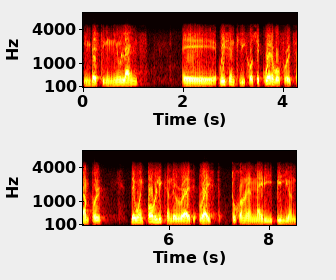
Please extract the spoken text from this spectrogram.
investing in new lines. Eh, recently, Jose Cuervo, for example, they went public, and they raised $290 billion.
